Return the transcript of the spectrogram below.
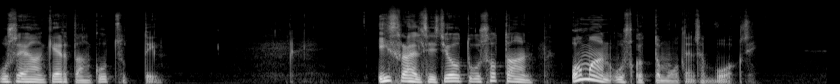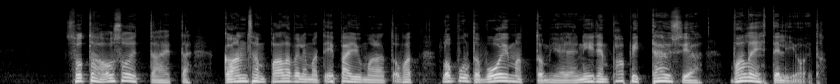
useaan kertaan kutsuttiin. Israel siis joutuu sotaan oman uskottomuutensa vuoksi. Sota osoittaa, että kansan palvelemat epäjumalat ovat lopulta voimattomia ja niiden papit täysiä valehtelijoita.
